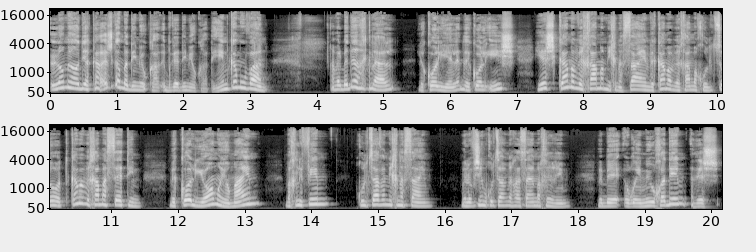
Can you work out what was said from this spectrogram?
לא מאוד יקר, יש גם בגדים, יוקר... בגדים יוקרתיים כמובן, אבל בדרך כלל לכל ילד וכל איש יש כמה וכמה מכנסיים וכמה וכמה חולצות, כמה וכמה סטים, וכל יום או יומיים מחליפים חולצה ומכנסיים, ולובשים חולצה ומכנסיים אחרים, ובאירועים מיוחדים אז יש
